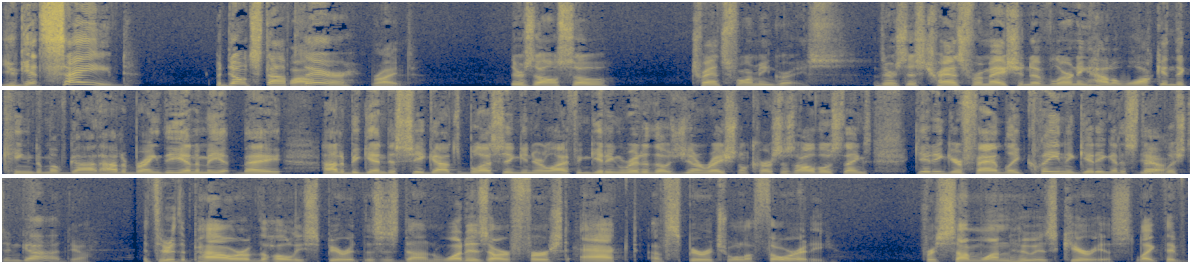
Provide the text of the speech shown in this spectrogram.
You get saved, but don't stop wow. there. Right. There's also transforming grace. There's this transformation of learning how to walk in the kingdom of God, how to bring the enemy at bay, how to begin to see God's blessing in your life and getting rid of those generational curses, all those things, getting your family clean and getting it established yeah. in God. Yeah. And through the power of the Holy Spirit, this is done. What is our first act of spiritual authority? For someone who is curious, like they've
